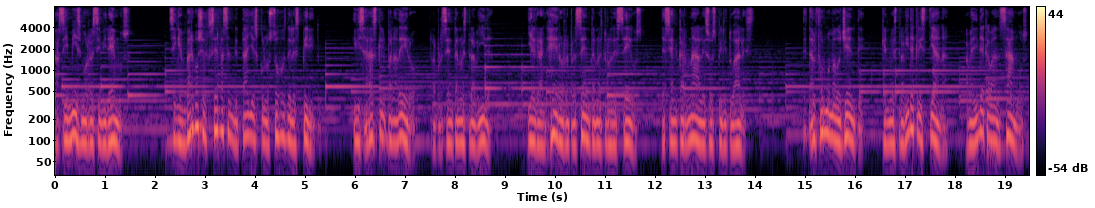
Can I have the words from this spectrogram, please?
así mismo recibiremos. Sin embargo, si observas en detalles con los ojos del Espíritu, divisarás que el panadero representa nuestra vida y el granjero representa nuestros deseos, ya sean carnales o espirituales. De tal forma, amado oyente, que en nuestra vida cristiana, a medida que avanzamos,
